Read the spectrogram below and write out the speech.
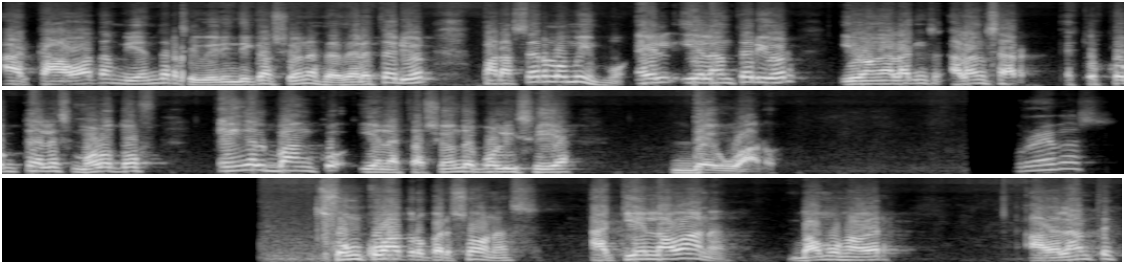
acaba también de recibir indicaciones desde el exterior para hacer lo mismo. Él y el anterior iban a, lan- a lanzar estos cócteles Molotov en el banco y en la estación de policía de Guaro. ¿Pruebas? Son cuatro personas aquí en La Habana. Vamos a ver. Adelante.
